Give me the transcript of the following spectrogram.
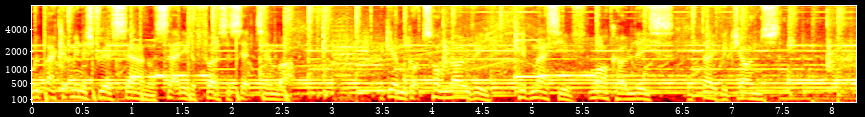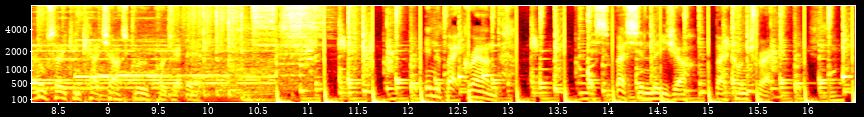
We're back at Ministry of Sound on Saturday the 1st of September Again, we've got Tom Novy, Kid Massive, Marco Lys, and David Jones. And also, you can catch us Groove Project there. In the background, it's Sébastien Léger back on track.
